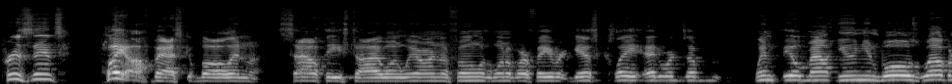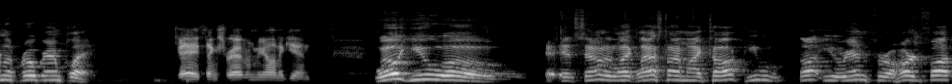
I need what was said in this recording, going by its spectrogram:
presents playoff basketball in Southeast Iowa. And we are on the phone with one of our favorite guests, Clay Edwards of Winfield Mount Union Wolves. Welcome to the program, Clay. Hey, thanks for having me on again. Well, you, uh, it sounded like last time I talked, you thought you were in for a hard fought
